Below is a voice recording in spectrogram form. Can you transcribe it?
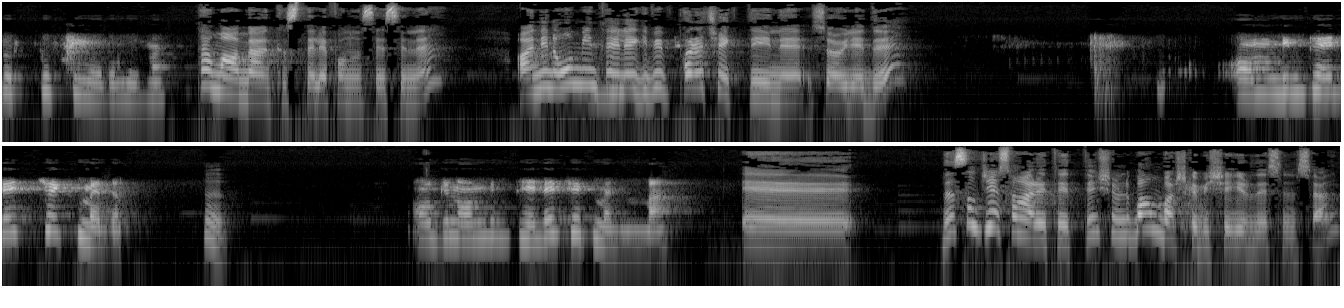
Dur kısmıyorum hemen. Tamamen kız telefonun sesini. Annen 10 bin TL gibi para çektiğini söyledi. 10 bin TL çekmedim. Hı. O gün 10 bin TL çekmedim ben. Ee, nasıl cesaret ettin? Şimdi bambaşka bir şehirdesin sen.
